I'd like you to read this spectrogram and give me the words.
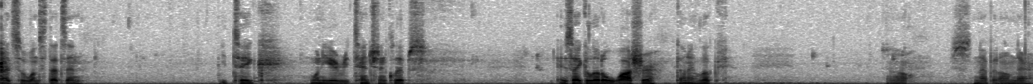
Alright, so once that's in, you take one of your retention clips. It's like a little washer kind of look. And I'll snap it on there.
